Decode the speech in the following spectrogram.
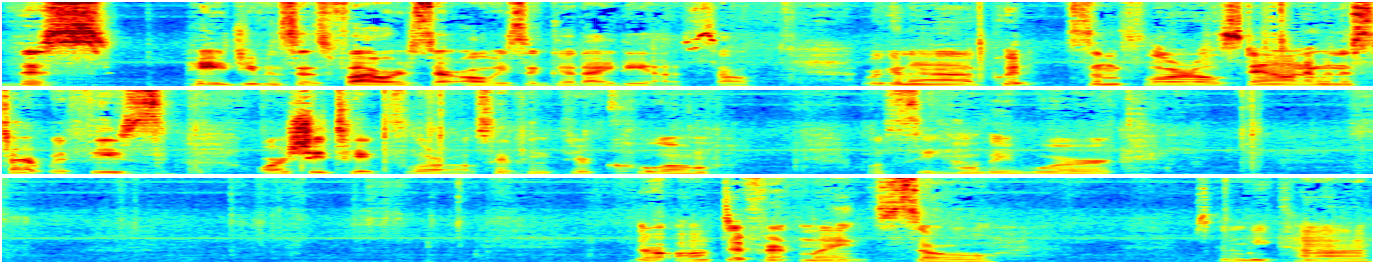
this page even says flowers are always a good idea. So we're going to put some florals down. I'm going to start with these washi tape florals. I think they're cool. We'll see how they work. They're all different lengths, so it's going to be kind of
